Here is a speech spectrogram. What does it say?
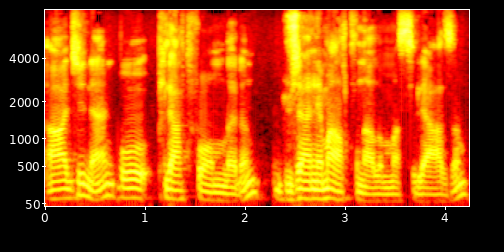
acilen bu platformların düzenleme altına alınması lazım.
